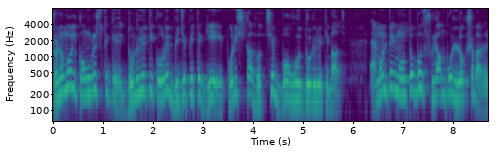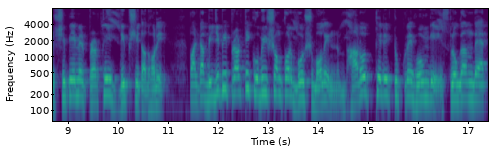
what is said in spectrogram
তৃণমূল কংগ্রেস থেকে দুর্নীতি করে বিজেপিতে গিয়ে পরিষ্কার হচ্ছে বহু দুর্নীতিবাজ। এমনটাই মন্তব্য শ্রীরামপুর লোকসভার সিপিএমের প্রার্থী দীপশিতা ধরের। পাল্টা বিজেপি প্রার্থী কবির শঙ্কর বোস বলেন, ভারত থেকে টুকরে হোঙ্গে স্লোগান দেয় এক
